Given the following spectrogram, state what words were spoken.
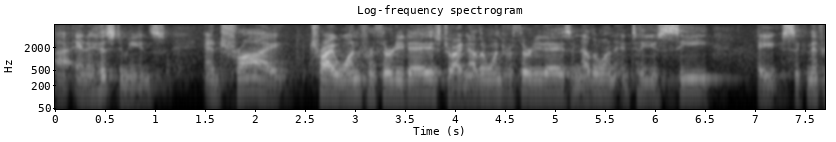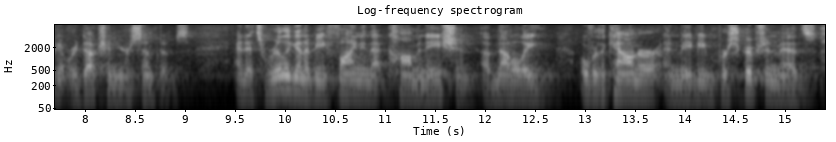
uh, antihistamines and try, try one for 30 days, try another one for 30 days, another one until you see a significant reduction in your symptoms. And it's really going to be finding that combination of not only over the counter and maybe even prescription meds,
